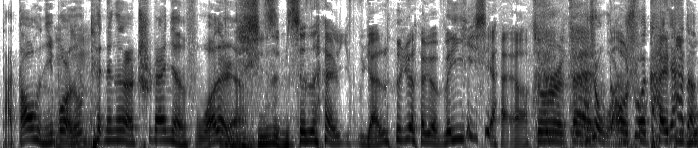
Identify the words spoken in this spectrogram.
打刀子，尼泊尔都是天天跟那儿吃斋念佛的人。你怎么现在言论越来越危险啊？就是在不是，我说大家的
